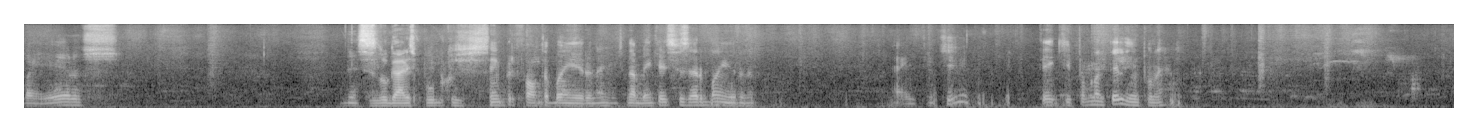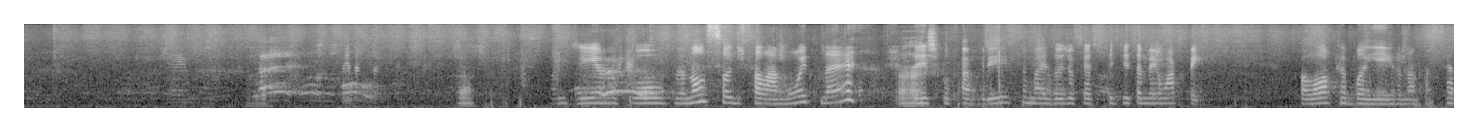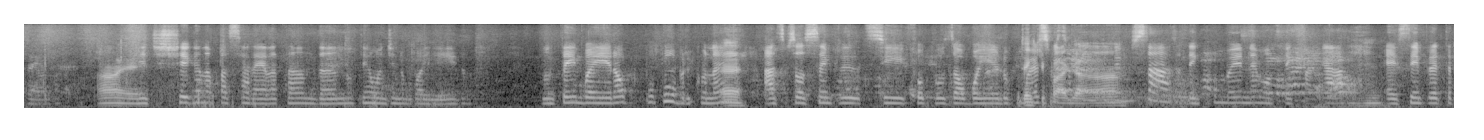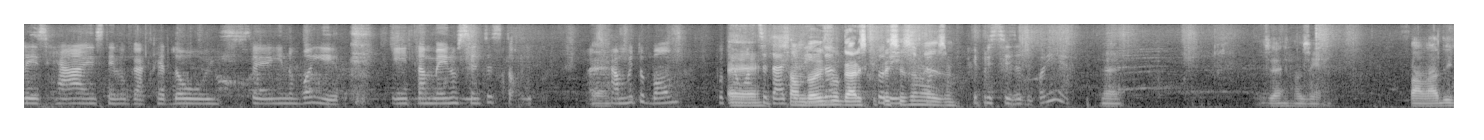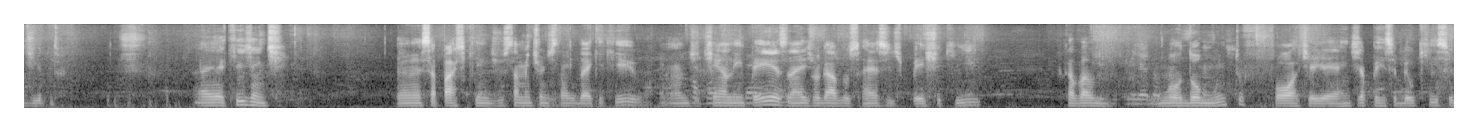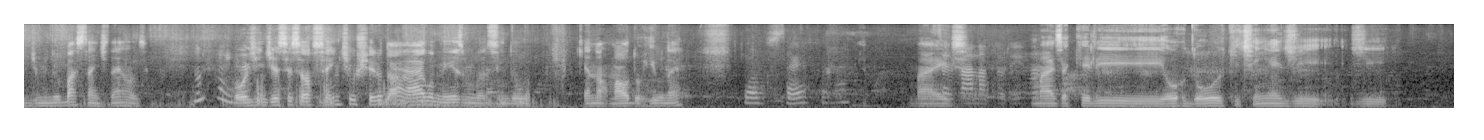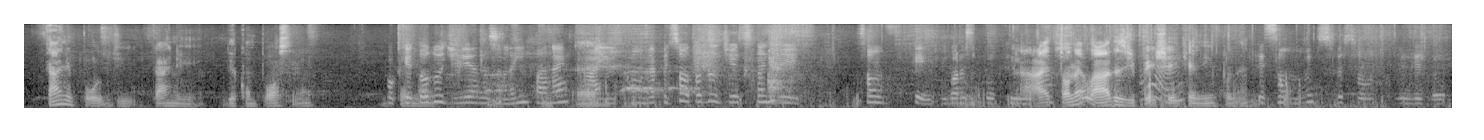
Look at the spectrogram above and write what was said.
Banheiros. Nesses lugares públicos sempre falta banheiro, né? Ainda bem que eles fizeram banheiro, né? Aí tem que ter aqui pra manter limpo, né? Bom dia, meu povo. Eu não sou de falar muito, né? Aham. Deixo pro Fabrício, mas hoje eu quero pedir também um apelo. Coloca banheiro na passarela. Ah, A é. gente chega na passarela, tá andando, não tem onde ir no banheiro. Não tem banheiro ao público, né? É. As pessoas sempre, se for usar o banheiro do Tem que você pagar. Tem que usar, você tem que comer, né? Você tem que pagar. Uhum. É, sempre é três reais, tem lugar que é dois, você ir no banheiro. E também no centro histórico. Vai É. ficar muito bom, porque é, É, uma cidade são dois lugares que precisam mesmo. E precisa de banheiro. É. Pois é, Rosinha. Falado e dito. Aí aqui, gente. é, Essa parte aqui, justamente onde está o deck aqui, onde tinha limpeza, né? e Jogava os restos de peixe aqui. Ficava um odor muito forte. Aí a gente já percebeu que isso diminuiu bastante, né, Rosa? Né? Hoje em dia você só sente o cheiro da água mesmo, assim, do que é normal do rio, né? Que é o certo, né? Mas, mas aquele odor que tinha de, de carne, de carne decomposta, né? Porque Então, todo dia eles limpam, né? É. Aí, como já pensou, todo dia esse tanto de. São o quê? Embora se quilo. Ah, é toneladas de peixe aí que é limpo, né? Porque são muitas pessoas vendedoras.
